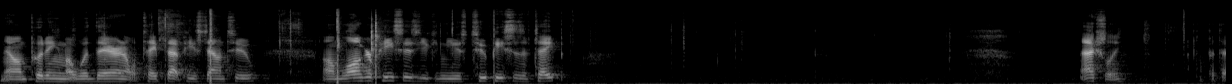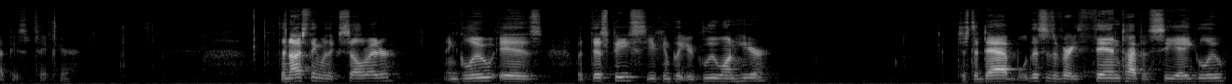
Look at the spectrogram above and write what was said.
Now I'm putting my wood there and I will tape that piece down too. Um, longer pieces, you can use two pieces of tape. Actually, I'll put that piece of tape here. The nice thing with accelerator and glue is with this piece, you can put your glue on here. Just a dab. This is a very thin type of CA glue.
